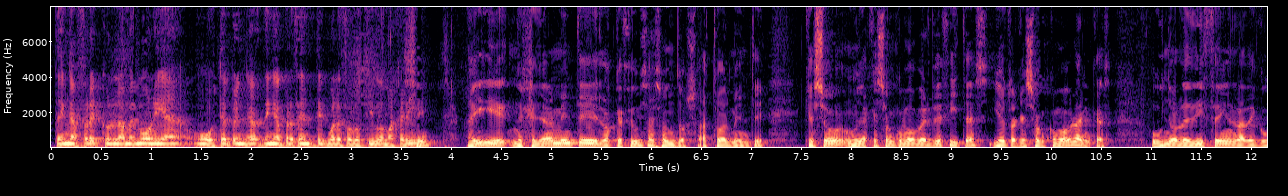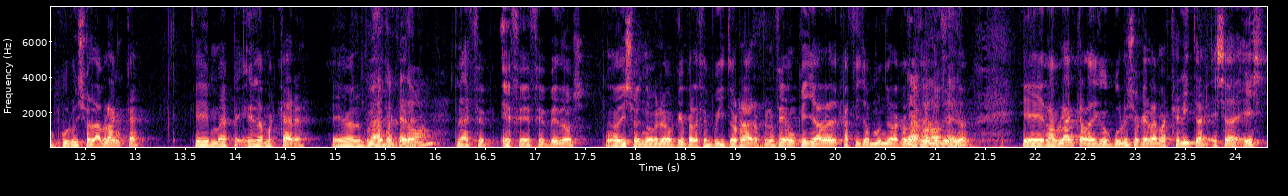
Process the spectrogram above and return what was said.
tenga fresco en la memoria o usted tenga, presente cuáles son los tipos de mascarillas. Sí, ahí eh, generalmente lo que se usa son dos actualmente, que son unas que son como verdecitas y otras que son como blancas. Uno le dicen la de cucurucho, la blanca, que es, la más cara, la, la FFP2, no he dicho el nombre que parece un poquito raro, pero en fin, aunque ya casi todo el mundo la conoce, eh, la blanca, la de cucurucho, que es la mascarita, esa es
